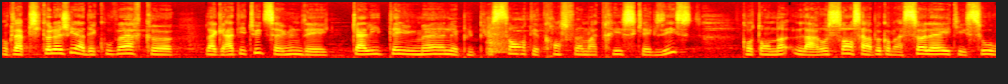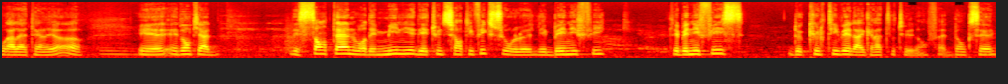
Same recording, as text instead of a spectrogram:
Donc, la psychologie a découvert que la gratitude, c'est une des qualités humaines les plus puissantes et transformatrices qui existent. Quand on la ressent, c'est un peu comme un soleil qui s'ouvre à l'intérieur. Mm. Et, et donc, il y a des centaines, voire des milliers d'études scientifiques sur les, bénéfices, les bénéfices de cultiver la gratitude, en fait. Donc, c'est...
